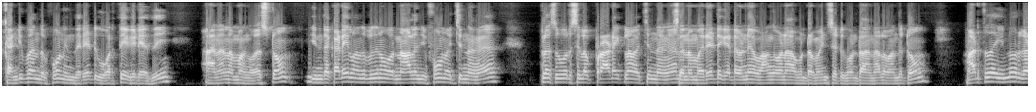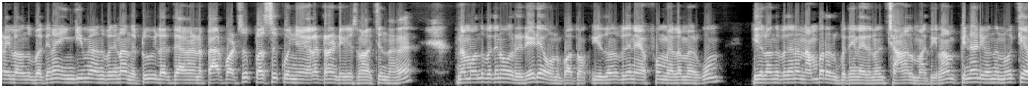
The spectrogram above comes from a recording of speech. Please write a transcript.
கண்டிப்பாக இந்த ஃபோன் இந்த ரேட்டுக்கு ஒர்த்தே கிடையாது. அதனால் நம்ம அங்கே வச்சிட்டோம். இந்த கடையில் வந்து பார்த்தீங்கன்னா ஒரு நாலஞ்சு ஃபோன் வச்சுருந்தாங்க. ப்ளஸ் ஒரு சில ப்ராடக்ட்லாம் வச்சுருந்தாங்க. ஸோ நம்ம ரேட்டு கேட்டவுடனே வாங்க வேணாம் அப்படின்ற மைண்ட் செட்டுக்கு வந்துட்டோம். அதனால் வந்துட்டோம். அடுத்ததாக இன்னொரு கடையில் வந்து பார்த்தீங்கன்னா இங்கேயுமே வந்து பார்த்தீங்கன்னா அந்த டூ வீலர் தேவையான பேர் பார்ட்ஸு ப்ளஸ் கொஞ்சம் எலக்ட்ரானிக் டிவைஸ்லாம் வச்சுருந்தாங்க. நம்ம வந்து பார்த்தீங்கன்னா ஒரு ரேடியோ ஒன்று பார்த்தோம். இது வந்து பார்த்தீங்கன்னா எஃப்எம் எல்லாமே இருக்கும். இதில் வந்து பார்த்தீங்கன்னா நம்பர் இருக்குது பார்த்தீங்களா இதில் வந்து சேனல் மாற்றிக்கலாம் பின்னாடி வந்து நோக்கியா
